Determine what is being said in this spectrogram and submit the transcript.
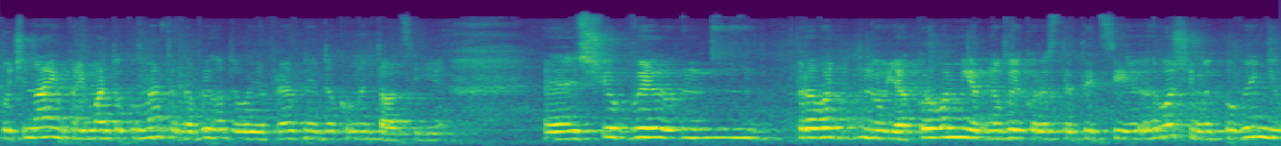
починаємо приймати документи на виготовлення проєктної документації. Щоб ну, як, правомірно використати ці гроші, ми повинні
